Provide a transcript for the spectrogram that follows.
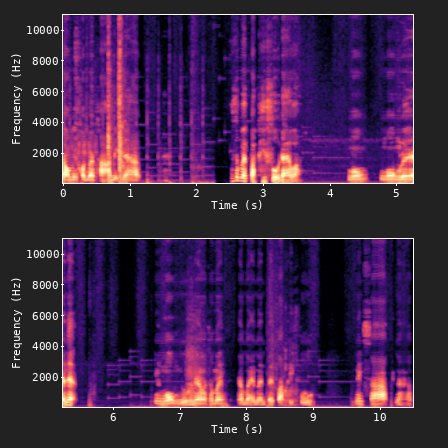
ต้องมีคนมาถามอีกนะครับทำไมปรับพิสูจได้วะ งง งงเลยนะเนี่ยยังงงอยู่เนี่ยว่าทำไมทำไมมันไปปรับพิสูจไม่ทราบนะครับ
